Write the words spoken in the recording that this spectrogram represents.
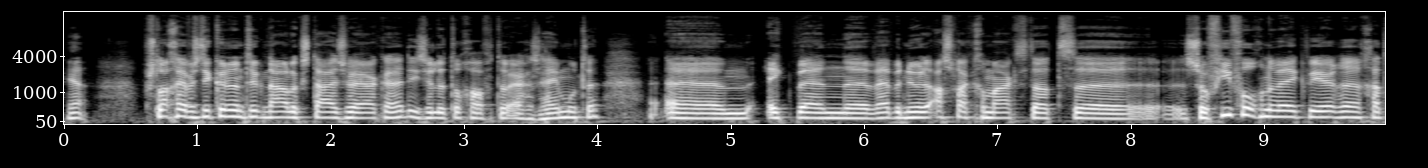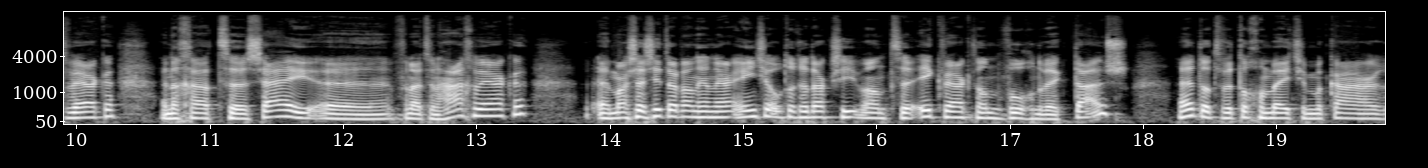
Ja. Verslaggevers die kunnen natuurlijk nauwelijks thuiswerken. Die zullen toch af en toe ergens heen moeten. Um, ik ben, uh, we hebben nu de afspraak gemaakt dat uh, Sophie volgende week weer uh, gaat werken. En dan gaat zij vanuit Den Haag werken. maar zij zit er dan in haar eentje op de redactie. Want ik werk dan volgende week thuis. Hè, dat we toch een beetje elkaar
